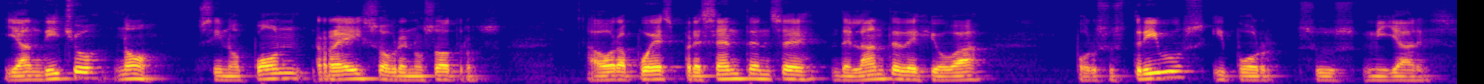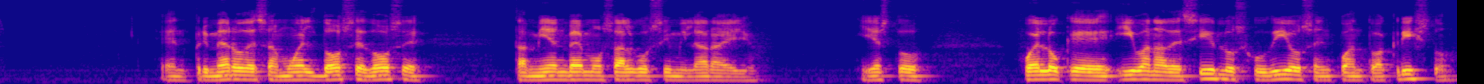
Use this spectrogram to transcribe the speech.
y han dicho, no, sino pon rey sobre nosotros. Ahora pues, preséntense delante de Jehová por sus tribus y por sus millares. En primero de Samuel 12:12 12, también vemos algo similar a ello. Y esto fue lo que iban a decir los judíos en cuanto a Cristo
